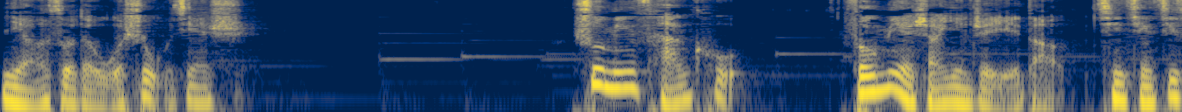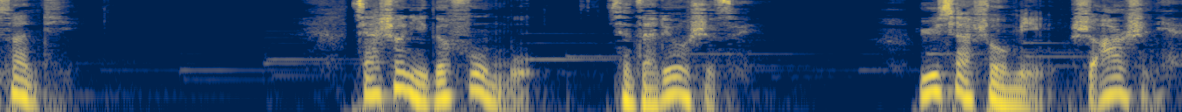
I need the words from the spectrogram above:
你要做的五十五件事》，书名残酷，封面上印着一道亲情计算题。假设你的父母。现在六十岁，余下寿命是二十年。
